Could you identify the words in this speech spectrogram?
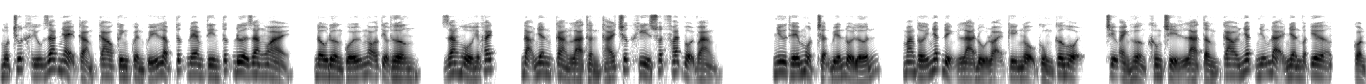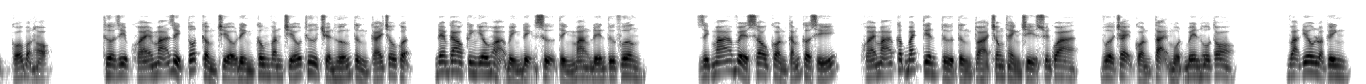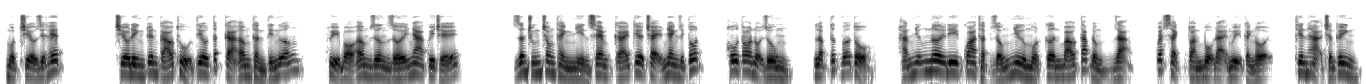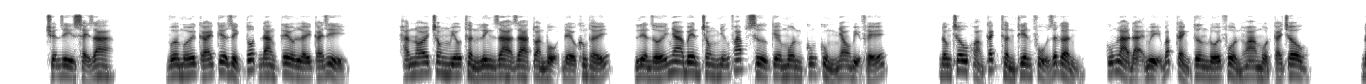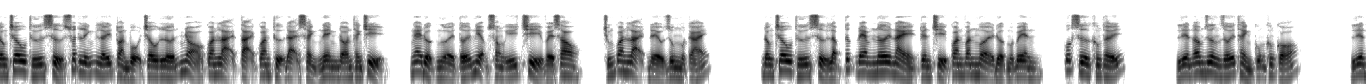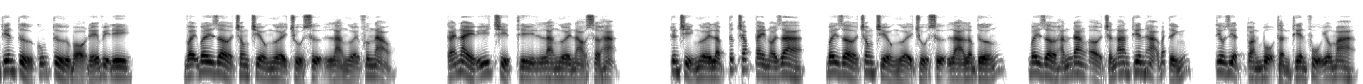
Một chút khíu giác nhạy cảm cao kinh quyền quý lập tức đem tin tức đưa ra ngoài, đầu đường cuối ngõ tiểu thương giang hồ hiệp khách, đạo nhân càng là thần thái trước khi xuất phát vội vàng. Như thế một trận biến đổi lớn, mang tới nhất định là đủ loại kỳ ngộ cùng cơ hội, chịu ảnh hưởng không chỉ là tầng cao nhất những đại nhân vật kia, còn có bọn họ. Thừa dịp khoái mã dịch tốt cầm triều đình công văn chiếu thư truyền hướng từng cái châu quận, đem cao kinh yêu họa bình định sự tình mang đến tứ phương. Dịch mã về sau còn cắm cơ sĩ, khoái mã cấp bách tiên từ từng tòa trong thành trì xuyên qua, vừa chạy còn tại một bên hô to. Vạn yêu loạn kinh, một chiều diệt hết. Triều đình tuyên cáo thủ tiêu tất cả âm thần tín ngưỡng, hủy bỏ âm dương giới nha quy chế. Dân chúng trong thành nhìn xem cái kia chạy nhanh dịch tốt, hô to nội dung, lập tức vỡ tổ, hắn những nơi đi qua thật giống như một cơn báo táp đồng dạng, quét sạch toàn bộ đại ngụy cảnh nội, thiên hạ chấn kinh. Chuyện gì xảy ra? Vừa mới cái kia dịch tốt đang kêu lấy cái gì? Hắn nói trong miếu thần linh ra ra toàn bộ đều không thấy, liền giới nha bên trong những pháp sư kia môn cũng cùng nhau bị phế. Đồng Châu khoảng cách thần thiên phủ rất gần, cũng là đại ngụy bắc cảnh tương đối phồn hoa một cái châu. Đồng Châu thứ sử xuất lĩnh lấy toàn bộ châu lớn nhỏ quan lại tại quan thự đại sảnh nên đón thánh chỉ, nghe được người tới niệm xong ý chỉ về sau, chúng quan lại đều dung một cái. Đồng Châu thứ sử lập tức đem nơi này tuyên chỉ quan văn mời được một bên, quốc sư không thấy. Liền âm dương giới thành cũng không có. Liền thiên tử cũng từ bỏ đế vị đi. Vậy bây giờ trong triều người chủ sự là người phương nào? Cái này ý chỉ thì là người nào sở hạ? Tuyên chỉ người lập tức chắp tay nói ra, bây giờ trong triều người chủ sự là lâm tướng, bây giờ hắn đang ở trấn an thiên hạ bách tính, tiêu diệt toàn bộ thần thiên phủ yêu ma.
